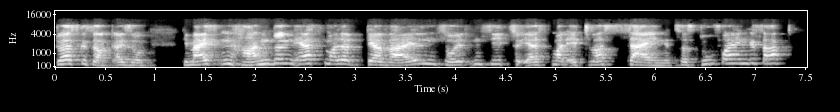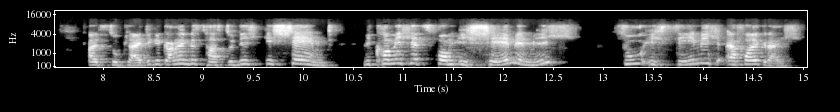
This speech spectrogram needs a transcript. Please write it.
Du hast gesagt, also die meisten handeln erstmal, derweil sollten sie zuerst mal etwas sein. Jetzt hast du vorhin gesagt, als du pleite gegangen bist, hast du dich geschämt. Wie komme ich jetzt vom Ich schäme mich zu Ich sehe mich erfolgreich?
